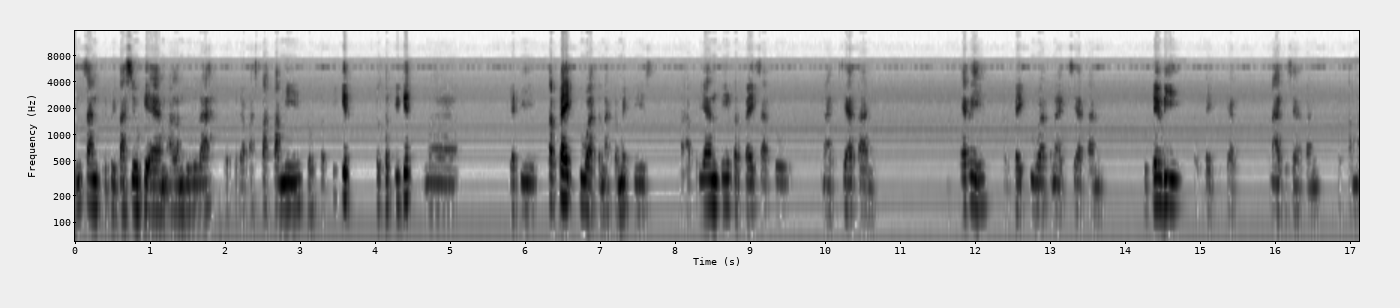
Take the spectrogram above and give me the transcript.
insan berprestasi UGM, alhamdulillah beberapa staf kami, dokter Dikit, dokter menjadi terbaik dua tenaga medis, Mbak Aprianti terbaik satu tenaga kesehatan, Eri terbaik dua tenaga kesehatan, Bu Dewi terbaik tiga tenaga kesehatan, bersama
